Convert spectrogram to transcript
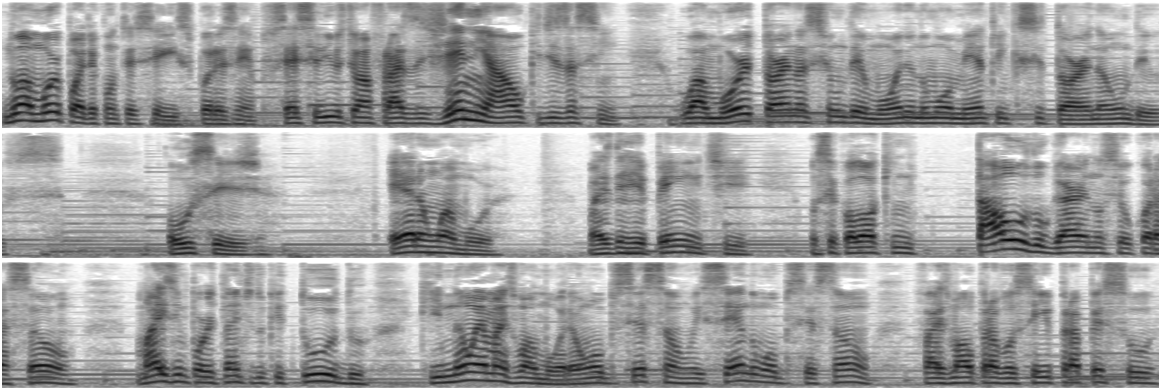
No amor pode acontecer isso, por exemplo. C.S. Lewis tem uma frase genial que diz assim: O amor torna-se um demônio no momento em que se torna um Deus. Ou seja, era um amor, mas de repente você coloca em tal lugar no seu coração, mais importante do que tudo, que não é mais um amor, é uma obsessão. E sendo uma obsessão, faz mal para você e para a pessoa.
